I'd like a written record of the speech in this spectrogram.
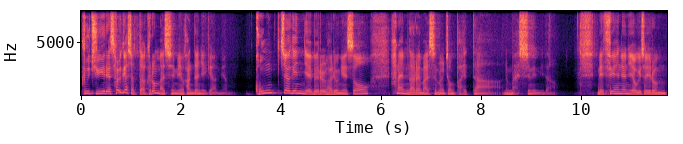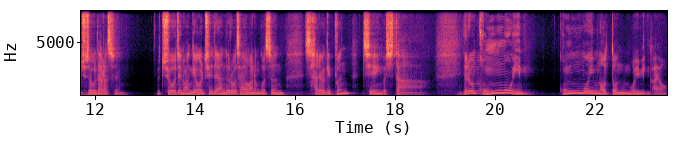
그 주일에 설교하셨다. 그런 말씀이에요. 간단히 얘기하면. 공적인 예배를 활용해서 하나님 나라의 말씀을 전파했다는 말씀입니다. 매튜 해년이 여기서 이런 주석을 달았어요. 주어진 환경을 최대한으로 사용하는 것은 사려 깊은 지혜인 것이다. 여러분 공모임, 공모임은 어떤 모임인가요?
